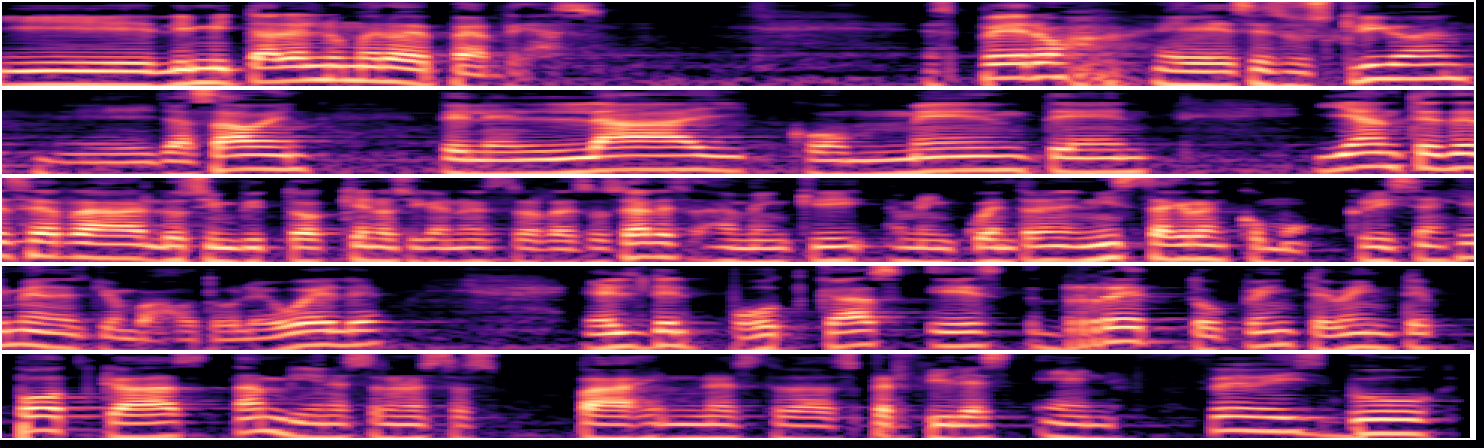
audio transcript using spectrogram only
y limitar el número de pérdidas. Espero eh, se suscriban, eh, ya saben, denle like, comenten y antes de cerrar los invito a que nos sigan en nuestras redes sociales. A mí me encuentran en Instagram como Cristian Jiménez-WL. El del podcast es Reto 2020 Podcast. También están nuestras páginas, nuestros perfiles en Facebook,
